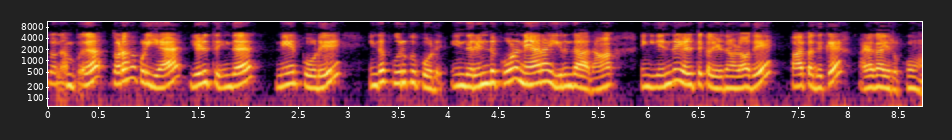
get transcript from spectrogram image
ஸோ நம்ம தொடங்கக்கூடிய எழுத்து இந்த நேர்கோடு இந்த குறுக்கு கோடு இந்த ரெண்டு கோடு நேராக இருந்தால் தான் நீங்கள் எந்த எழுத்துக்கள் எழுதினாலும் அது பார்ப்பதுக்கு அழகாக இருக்கும்.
